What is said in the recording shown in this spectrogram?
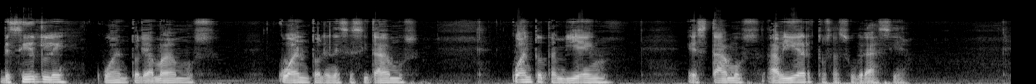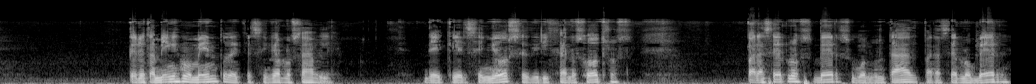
decirle cuánto le amamos, cuánto le necesitamos, cuánto también estamos abiertos a su gracia. Pero también es momento de que el Señor nos hable, de que el Señor se dirija a nosotros para hacernos ver su voluntad, para hacernos ver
